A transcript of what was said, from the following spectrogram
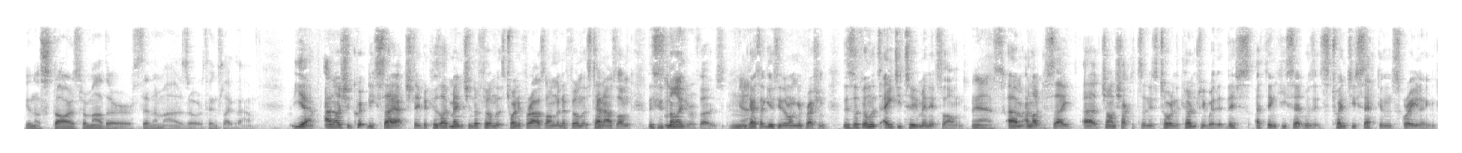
you know stars from other cinemas or things like that. Yeah, and I should quickly say actually, because I've mentioned a film that's 24 hours long and a film that's 10 hours long, this is neither of those. In Yeah. case that gives you the wrong impression. This is a film that's 82 minutes long. Yes. Um, and like I say, uh, John Shackleton is touring the country with it. This, I think he said, was its 22nd screening.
